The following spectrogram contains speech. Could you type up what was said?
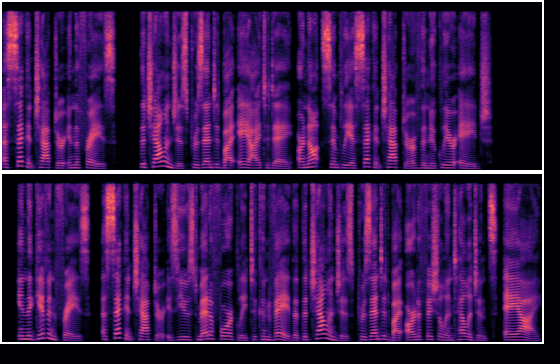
a second chapter in the phrase, the challenges presented by AI today are not simply a second chapter of the nuclear age. In the given phrase, a second chapter is used metaphorically to convey that the challenges presented by artificial intelligence, AI,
